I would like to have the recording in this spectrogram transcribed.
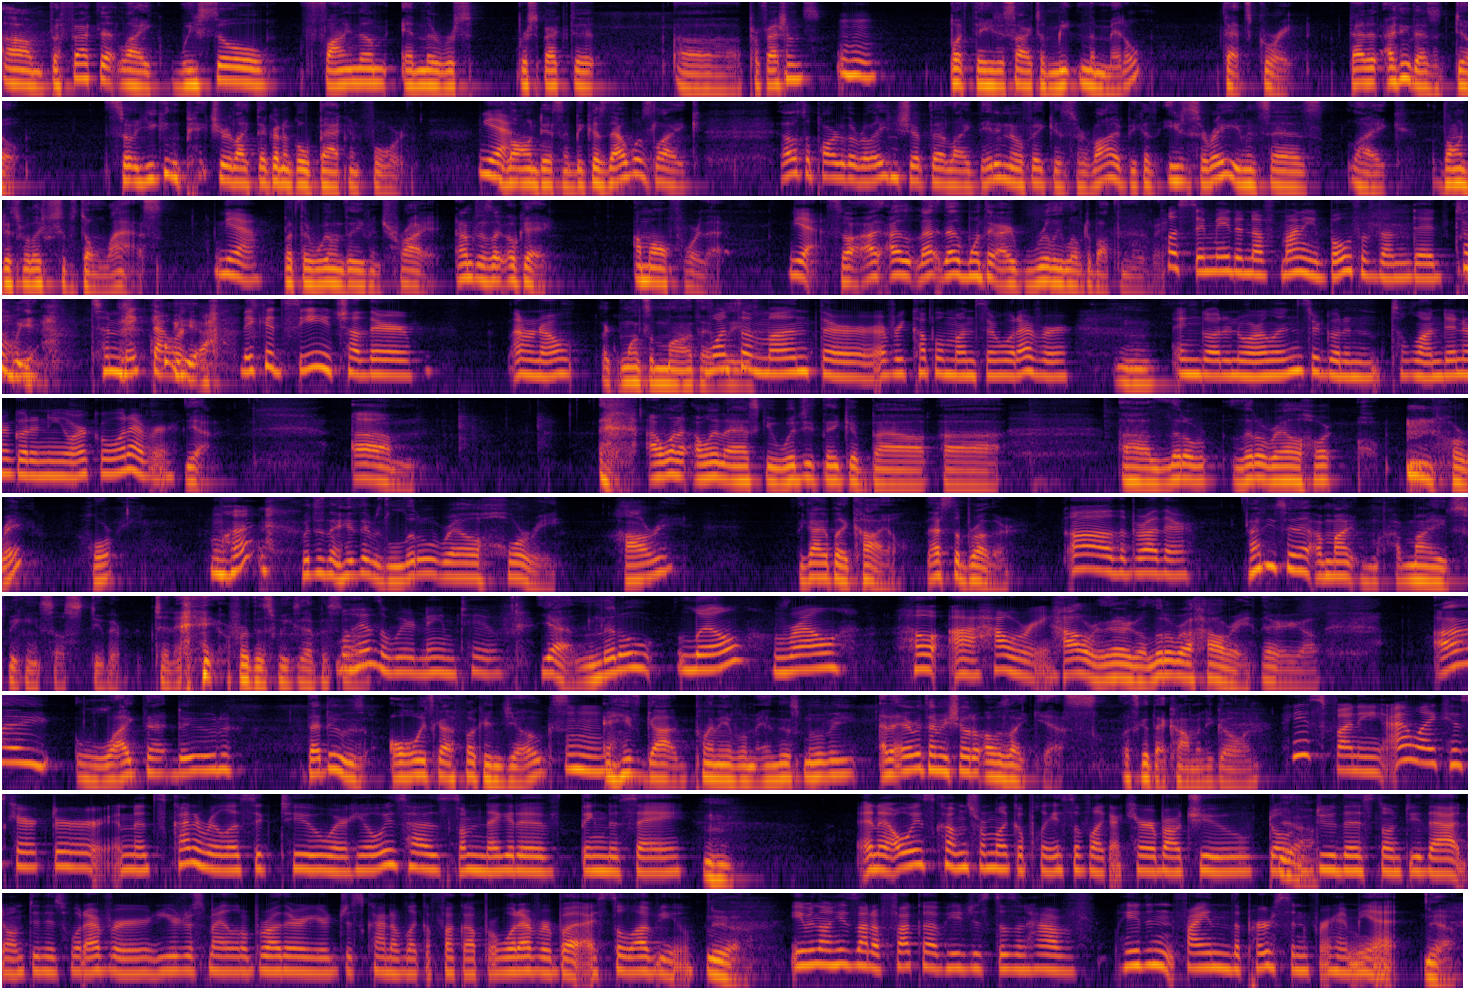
Um, the fact that like we still find them in their res- respected uh, professions, but they decide to meet in the middle. That's great. That is, I think that's dope. So you can picture like they're gonna go back and forth, Yeah. long distance, because that was like that was a part of the relationship that like they didn't know if it could survive because Issa Rae even says like long distance relationships don't last, Yeah. but they're willing to even try it. And I'm just like, okay, I'm all for that. Yeah. So I, I that, that one thing I really loved about the movie. Plus, they made enough money. Both of them did. To, Oh, yeah. To make that Oh, work. yeah. They could see each other. I don't know, like once a month. At once a month or every couple months or whatever, Mm-hmm. and go to New Orleans or go to to London or go to New York or whatever. Yeah. Um, I want to I want to ask you, what did you think about uh, uh, little little rail Hor- Hore Hore? What? What's his name? His name is Little Rail Hori. Hari, the guy who played Kyle. That's the brother. Oh, the brother. How do you say that? My I speaking so stupid today for this week's episode? Well, he has a weird name too. yeah, Little Lil Rel Ho uh, Howery. Howery, there you go. Little Rel Howery. There you go. I like that dude. That dude's always got fucking jokes, Mm-hmm. and he's got plenty of them in this movie. And every time he showed up, I was like, "Yes, let's get that comedy going." He's funny. I like his character, and it's kind of realistic too, where he always has some negative thing to say. Mm-hmm. And it always comes from like a place of like, I care about you. Don't Yeah. do this. Don't do that. Don't do this. Whatever. You're just my little brother. You're just kind of like a fuck up or whatever, but I still love you. Yeah, Even though he's not a fuck up, he just doesn't have, he didn't find the person for him yet. yeah,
